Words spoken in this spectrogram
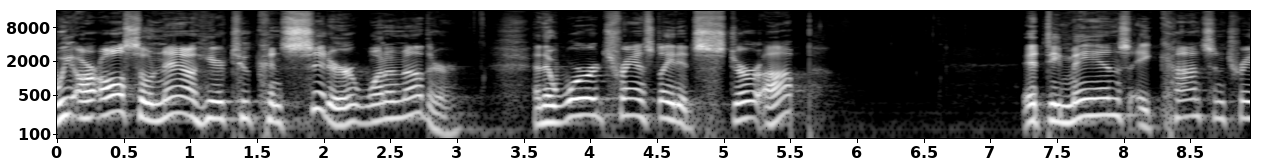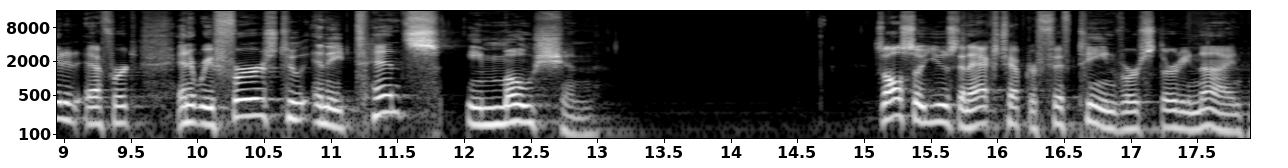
we are also now here to consider one another. And the word translated stir up, it demands a concentrated effort and it refers to an intense emotion. It's also used in Acts chapter 15, verse 39,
